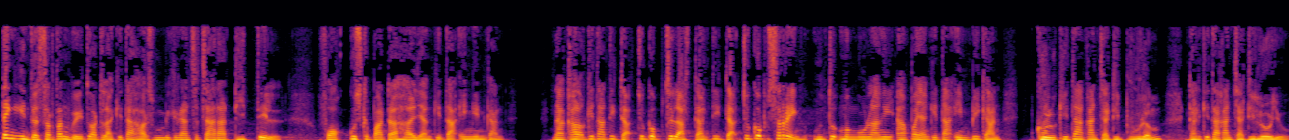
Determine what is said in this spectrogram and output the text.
think in the certain way itu adalah kita harus memikirkan secara detail. Fokus kepada hal yang kita inginkan. Nah kalau kita tidak cukup jelas dan tidak cukup sering untuk mengulangi apa yang kita impikan, goal kita akan jadi buram dan kita akan jadi loyo.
